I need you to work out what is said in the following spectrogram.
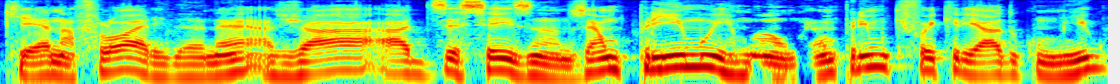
que é na Flórida, né, já há 16 anos. É um primo irmão, é um primo que foi criado comigo.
